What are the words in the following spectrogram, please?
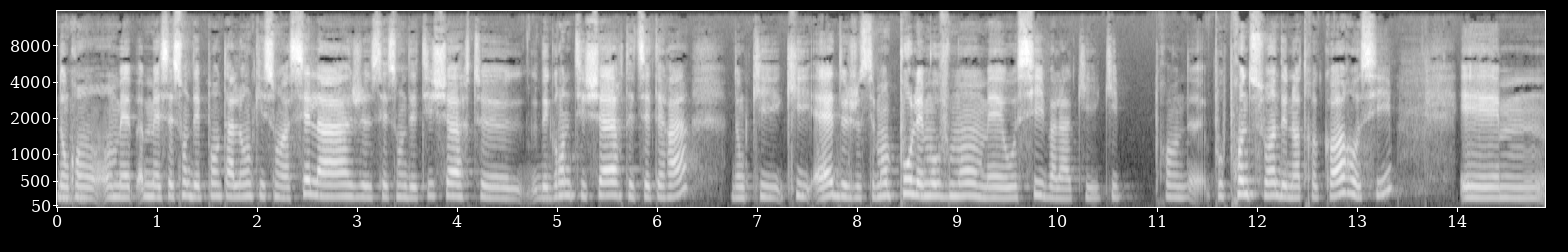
Donc on, on, met, mais ce sont des pantalons qui sont assez larges, ce sont des t-shirts, des grandes t-shirts, etc. Donc qui, qui aident justement pour les mouvements, mais aussi voilà qui, qui prennent, pour prendre soin de notre corps aussi. Et hum,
